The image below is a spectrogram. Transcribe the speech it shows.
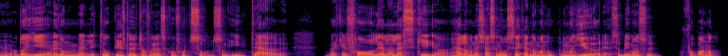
Eh, och då ger vi dem lite uppgifter utanför deras komfortzon som inte är varken farliga eller läskiga heller. Men det känns en osäkerhet när man, när man gör det så blir man så förbannat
